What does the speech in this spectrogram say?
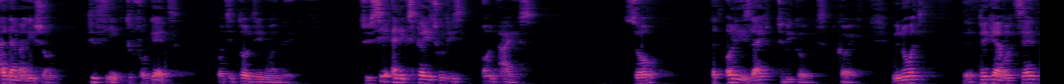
Adam Arishon to think, to forget what he told him one day, to see and experience with his own eyes. So that all his life to be correct. correct. You know what the Pekah said?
